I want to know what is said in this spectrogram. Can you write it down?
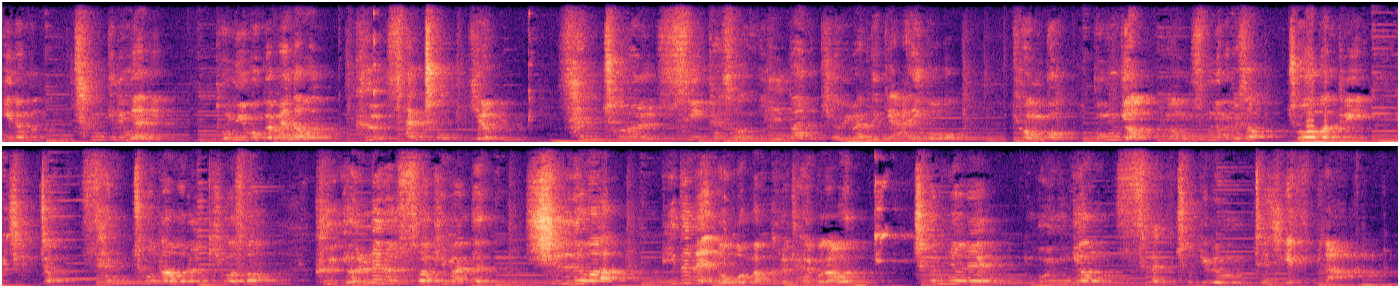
참기름 참기름이 아닌 동의보감에 나온 그 산초 기름 산초를 수입해서 일반 기업이 만든 게 아니고 경북 문경 영순농협에서 조합원들이 직접 산초나무를 키워서 그 열매를 수확해 만든 신뢰와 믿음의 농원 마크를 달고 나온 천년의 문경 산초기름 되시겠습니다.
